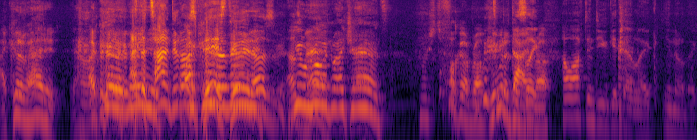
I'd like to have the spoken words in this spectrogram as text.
I could have had it. I could have At the time, dude, I was pissed, dude. I was, I was you mad. ruined my chance. I'm like, Shut the fuck up, bro. He would have died, like, bro. How often do you get that like you know like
